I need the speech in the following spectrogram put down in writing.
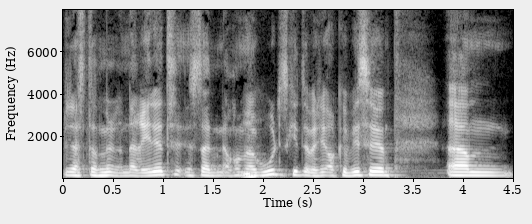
dass das miteinander redet, ist dann auch immer mhm. gut. Es gibt aber auch gewisse, ähm,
